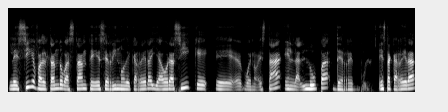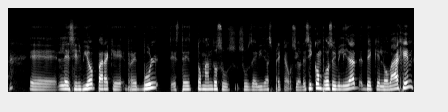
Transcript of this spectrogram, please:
le sigue faltando bastante ese ritmo de carrera y ahora sí que, eh, bueno, está en la lupa de Red Bull. Esta carrera eh, le sirvió para que Red Bull esté tomando sus, sus debidas precauciones y con posibilidad de que lo bajen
